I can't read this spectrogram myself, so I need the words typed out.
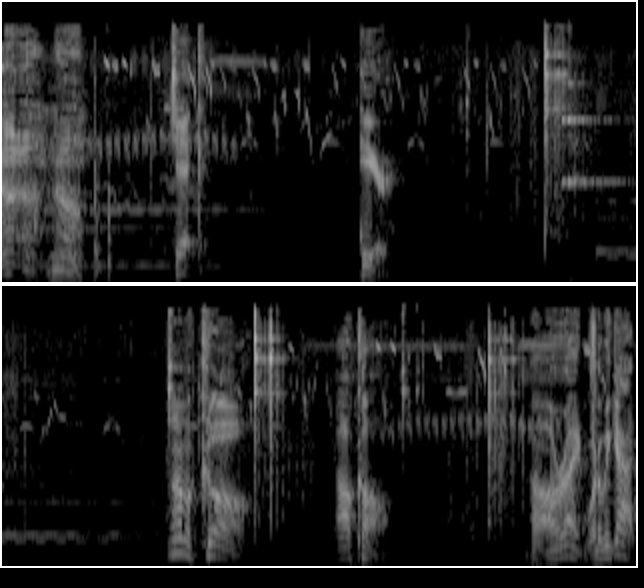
uh-uh, no. Check. Here. I'm a call. I'll call. All right, what do we got?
